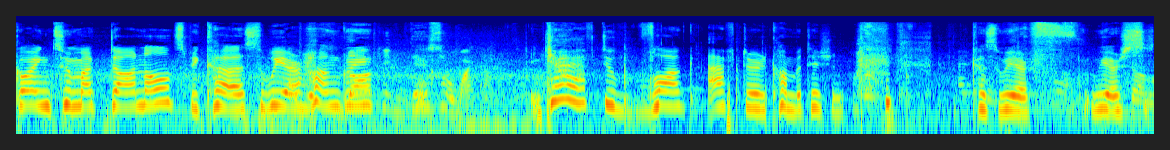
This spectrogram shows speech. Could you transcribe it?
Going to McDonald's because we are hungry. This, oh my god. Yeah, I have to vlog after the competition because we are f- we are s-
